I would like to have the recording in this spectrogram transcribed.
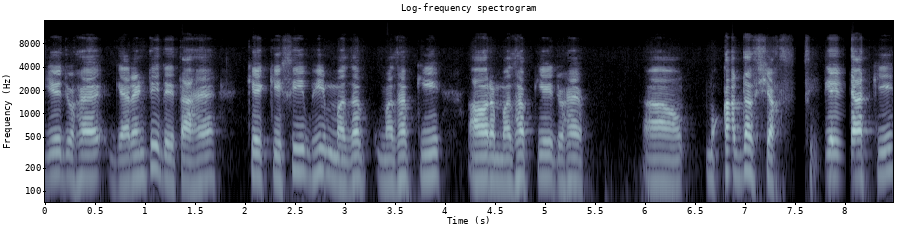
ये जो है गारंटी देता है कि किसी भी मज़हब मज़हब की और मज़हब की जो है मुक़दस शख्सियत की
